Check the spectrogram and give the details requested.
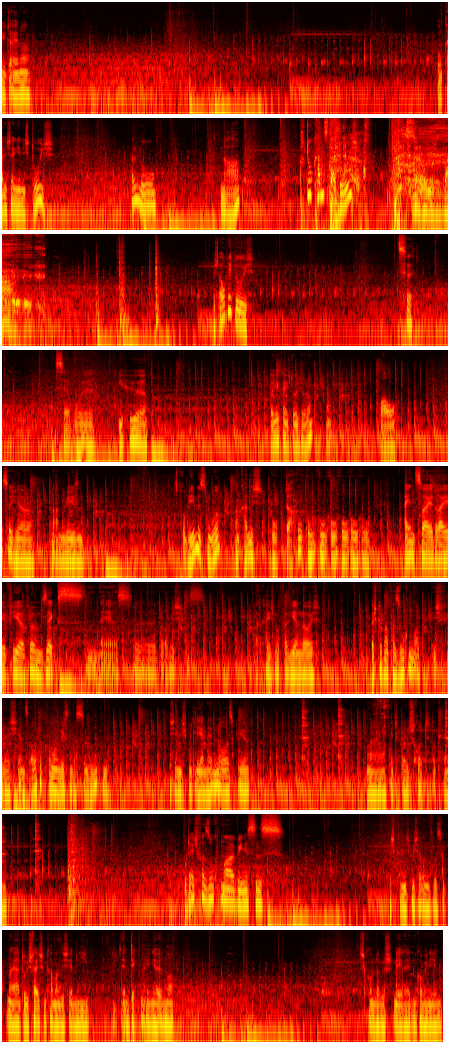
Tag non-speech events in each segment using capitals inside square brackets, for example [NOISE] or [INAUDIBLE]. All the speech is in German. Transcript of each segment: steht einer. Warum kann ich denn hier nicht durch? Hallo? Na? Ach, du kannst da durch? Das ist ja wohl nicht wahr. Ich auch hier durch. Das ist ja wohl die Höhe. Aber hier kann ich durch, oder? Ja. Wow. Das ist ja hier ein Anwesen. Das Problem ist nur, man kann nicht... Oh, da. Oh, oh, oh, oh, oh, oh, oh. 1, 2, 3, 4, 5, 6. Nee, das äh, glaube ich. Das, da kann ich nur verlieren, glaube ich. Ich könnte mal versuchen, ob ich vielleicht hier ins Auto komme, um ein bisschen was zu looten. Ich hier nicht mit leeren Händen rausgehe. Naja, Metallschrott, okay. Oder ich versuche mal wenigstens... Vielleicht kann ich mich ja irgendwo so... Naja, durchschleichen kann man sich ja nie. Die entdecken einen ja immer. Ich komme da bestimmt... Nee, da hinten komme ich nicht hin.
